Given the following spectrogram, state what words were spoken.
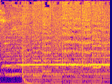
for you.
